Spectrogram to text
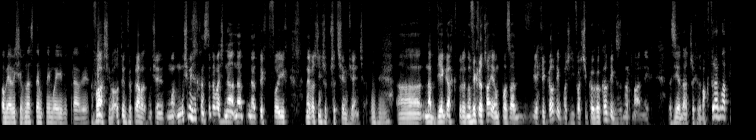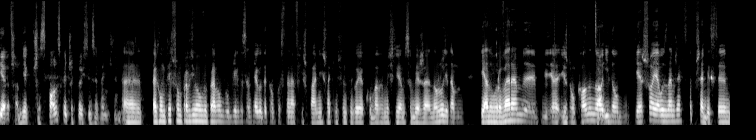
objawi się w następnej mojej wyprawie. Właśnie, bo o tych wyprawach musimy, musimy się skoncentrować na, na, na tych twoich najważniejszych przedsięwzięciach. Mhm. Na biegach, które no, wykraczają poza jakiekolwiek możliwości kogokolwiek z normalnych zjadaczy chleba. Która była pierwsza? Bieg przez Polskę czy któryś z tych zagranicznych? E, taką pierwszą prawdziwą wyprawą był bieg do Santiago de Compostela w Hiszpanii, szlakiem świętego Jakuba. Wymyśliłem sobie, że no ludzie tam jadą rowerem, y, je- jeżdżą konno, Tak. idą pieszo, a ja uznałem, że ja chcę to przebiec. Chcę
